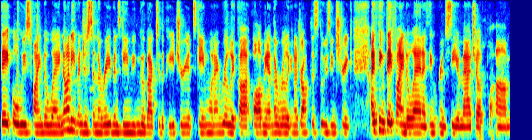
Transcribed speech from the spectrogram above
they always find a way. Not even just in the Ravens game. You can go back to the Patriots game when I really thought, oh man, they're really going to drop this losing streak. I think they find a way, and I think we're going to see a matchup um,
